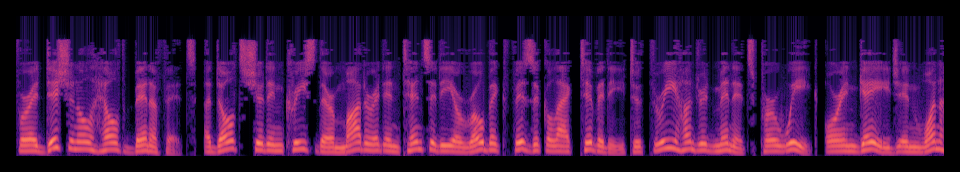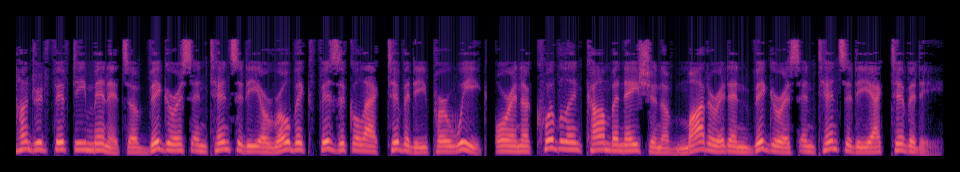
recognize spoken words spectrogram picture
For additional health benefits, adults should increase their moderate intensity aerobic physical activity to 300 minutes per week, or engage in 150 minutes of vigorous intensity aerobic physical activity per week, or an equivalent combination of moderate and vigorous intensity activity.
